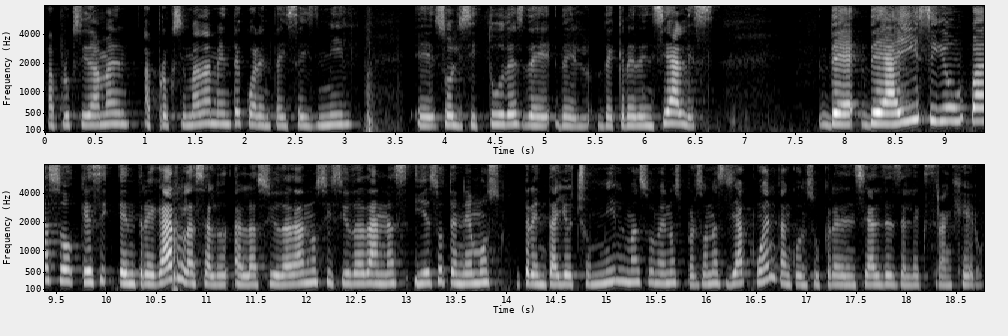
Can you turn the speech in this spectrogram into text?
aproximadamente, aproximadamente 46 mil eh, solicitudes de, credenciales. De, ahí sigue un paso que es entregarlas a, los ciudadanos y ciudadanas y eso tenemos 38 mil más o menos personas ya cuentan con su credencial desde el extranjero.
